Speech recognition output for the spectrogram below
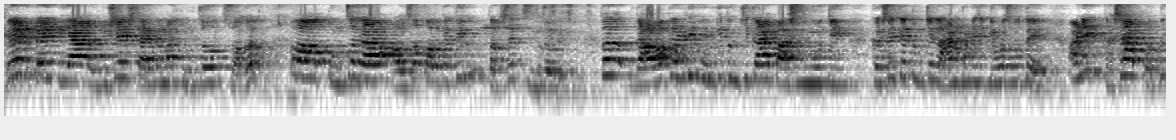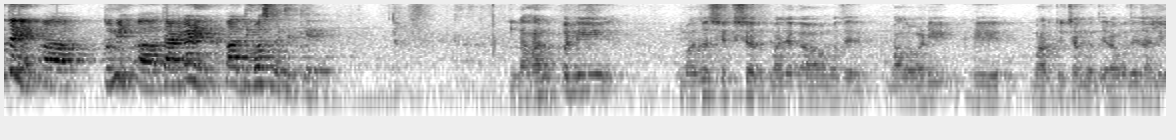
ग्रेट बेट या विशेष कार्यक्रमात तुमचं स्वागत. तुमचं गाव औसा तालुक्यातील तपसे चिंचोली. तर गावाकडली नेमकी तुमची काय पार्श्वभूमी होती? कसे ते तुमचे लहानपणीचे दिवस होते? आणि कशा पद्धतीने तुम्ही त्या ठिकाणी दिवस व्यतीत केले? लहानपणी माझं शिक्षण माझ्या गावामध्ये बालवाडी ही मारुतीच्या मंदिरामध्ये झाली.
